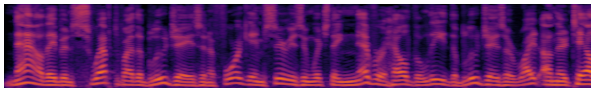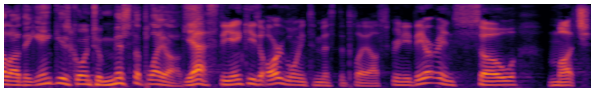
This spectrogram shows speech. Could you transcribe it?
Now they've been swept by the Blue Jays in a four game series in which they never held the lead. The Blue Jays are right on their tail. Are the Yankees going to miss the playoffs? Yes, the Yankees are going to miss the playoffs, Greeny. They are in so much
